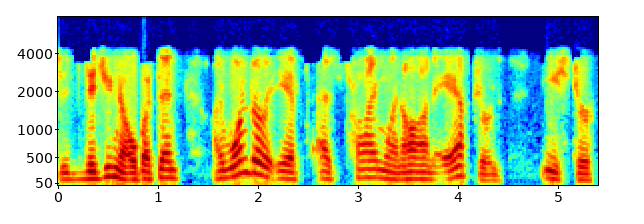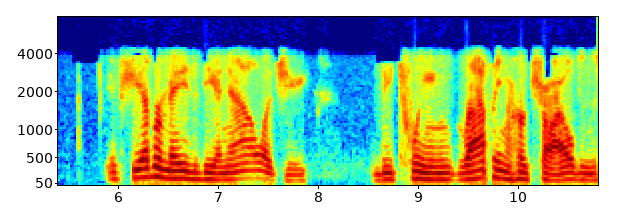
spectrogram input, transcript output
did, did you know? But then I wonder if, as time went on after Easter, if she ever made the analogy between wrapping her child in the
